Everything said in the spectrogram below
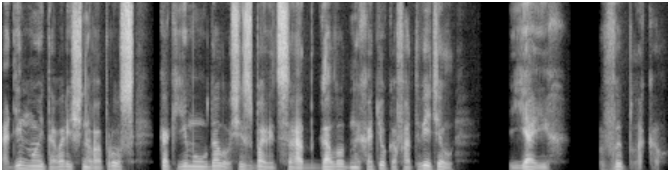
Один мой товарищ на вопрос, как ему удалось избавиться от голодных отеков, ответил «Я их выплакал».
